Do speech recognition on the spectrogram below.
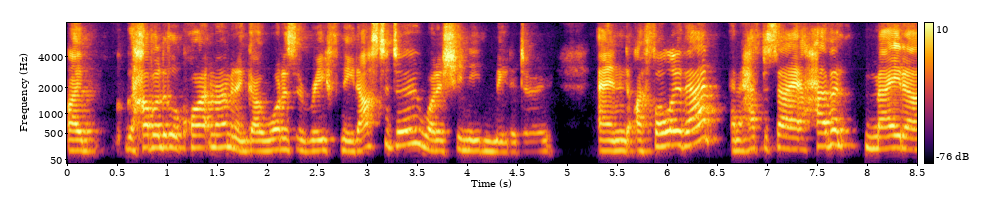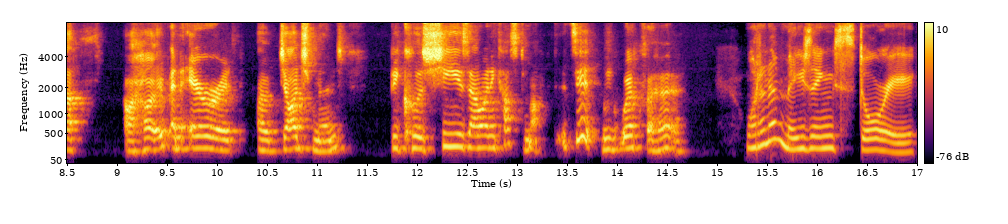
I have a little quiet moment and go, what does the reef need us to do? What does she need me to do? And I follow that. And I have to say, I haven't made a, I hope, an error of judgment because she is our only customer. It's it. We work for her. What an amazing story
